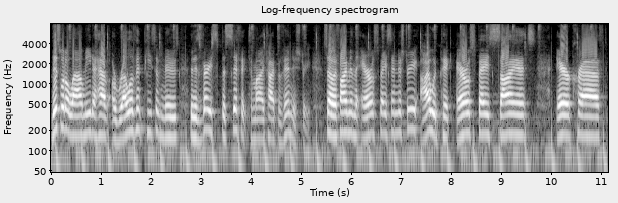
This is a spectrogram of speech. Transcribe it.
This would allow me to have a relevant piece of news that is very specific to my type of industry. So if I'm in the aerospace industry, I would pick aerospace, science, aircraft,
